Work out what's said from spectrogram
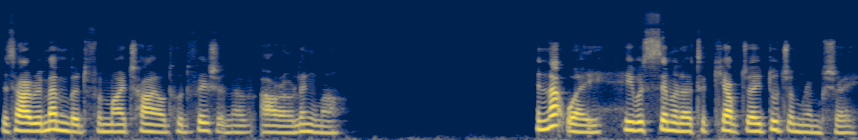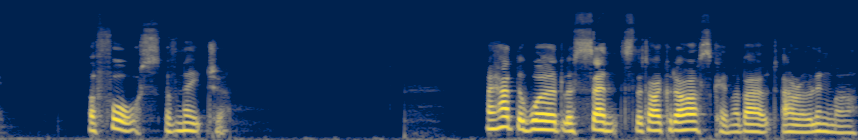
that I remembered from my childhood vision of Aro Lingma. In that way, he was similar to Kyabje Dudjom Rinpoche, a force of nature. I had the wordless sense that I could ask him about Aro Lingma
